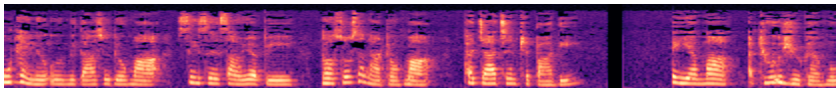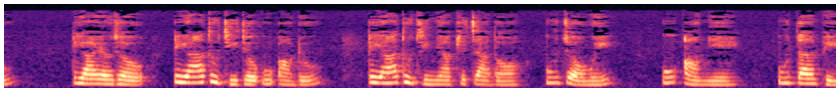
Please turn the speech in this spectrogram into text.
ဦးထိုင်လူဦးမိသားစုတို့မှစီစဉ်ဆောင်ရွက်ပြီးဒေါ်စိုးစနာထုံးမှဖတ်ကြားခြင်းဖြစ်ပါသည်တရမအထူးအယူခံမှု တရားရုံးချုပ်တရားသူကြီးချုပ်ဦးအောင်တို့တရားသူကြီးများဖြစ်ကြသောဦးကျော်ဝင်းဦးအောင်မြင့်ဦးတန်းဖီ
